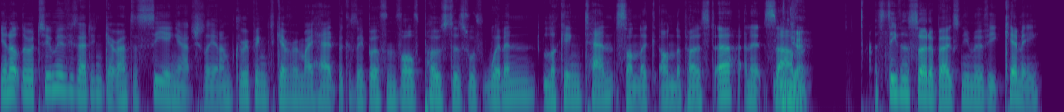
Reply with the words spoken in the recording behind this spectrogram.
You know, there were two movies I didn't get around to seeing actually, and I'm grouping together in my head because they both involve posters with women looking tense on the on the poster, and it's um, Okay. Steven Soderbergh's new movie Kimi,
